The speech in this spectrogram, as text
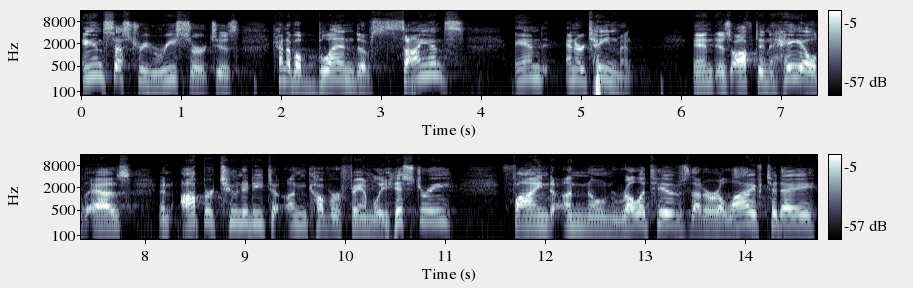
Ancestry research is kind of a blend of science and entertainment and is often hailed as an opportunity to uncover family history find unknown relatives that are alive today,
